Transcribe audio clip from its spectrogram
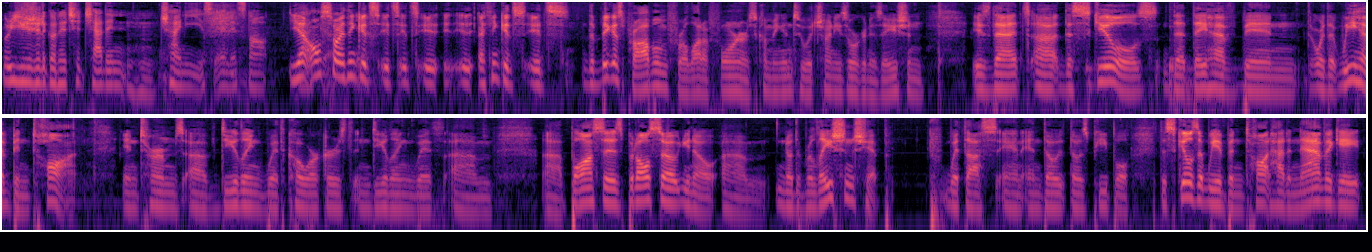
we're usually going to chit chat in mm-hmm. Chinese, and it's not. Yeah. like Also, that. I think it's it's it's it, it, I think it's it's the biggest problem for a lot of foreigners coming into a Chinese organization is that uh, the skills that they have been or that we have been taught in terms of dealing with coworkers and dealing with um, uh, bosses, but also you know um, you know the relationship with us and and those those people, the skills that we have been taught how to navigate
